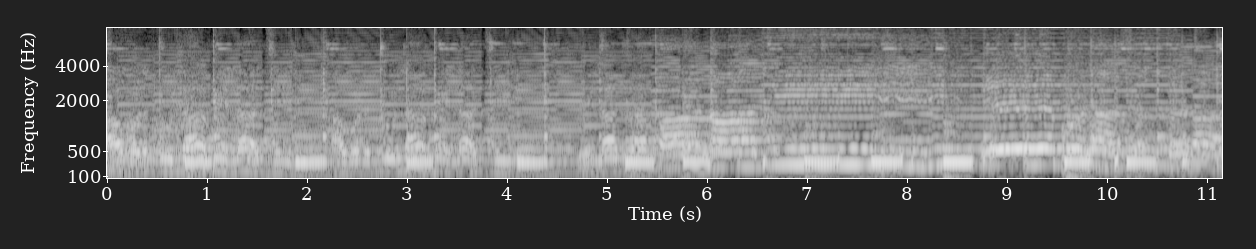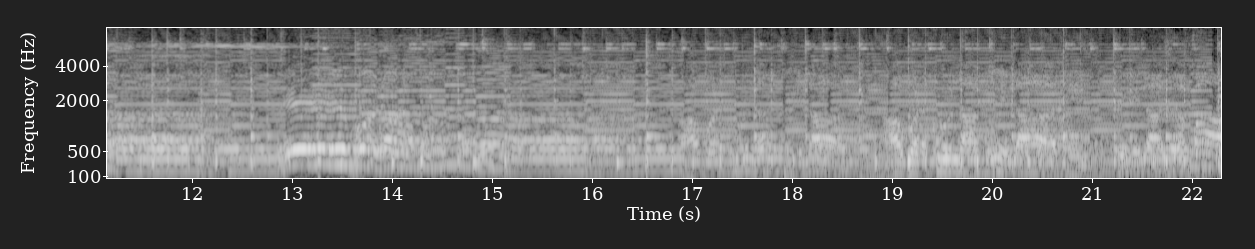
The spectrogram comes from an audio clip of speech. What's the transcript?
आवड तुला बेलाची आवड तुला बेलाची बेलाच्या पानाची. हे भोला शंकरा हे भोला आवड तुला बेलाची आवड तुला बेलाची बेलाच्या पानाची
